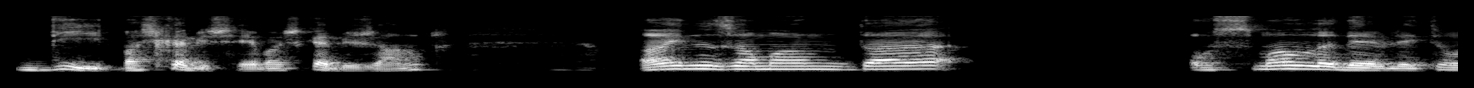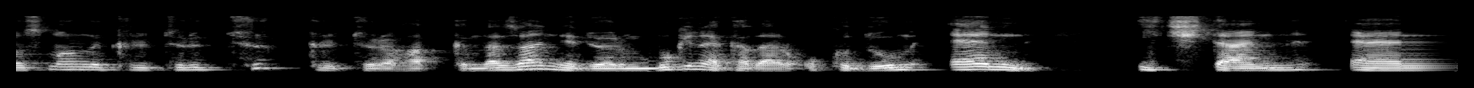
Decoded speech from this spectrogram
Değil, başka bir şey, başka bir janr. Aynı zamanda Osmanlı Devleti, Osmanlı kültürü, Türk kültürü hakkında zannediyorum bugüne kadar okuduğum en içten, en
